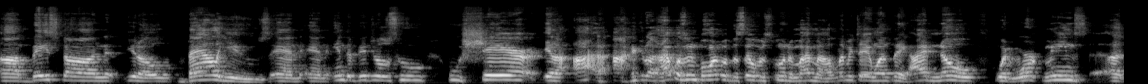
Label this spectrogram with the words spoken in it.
uh, based on you know values and and individuals who who share you know I, I, you know I wasn't born with a silver spoon in my mouth. Let me tell you one thing. I know what work means, uh,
